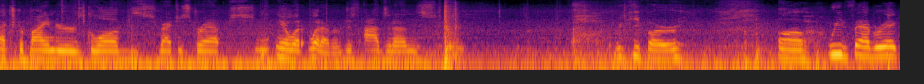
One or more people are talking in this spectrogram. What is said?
extra binders gloves ratchet straps you know what whatever just odds and ends. We keep our uh, weed fabric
